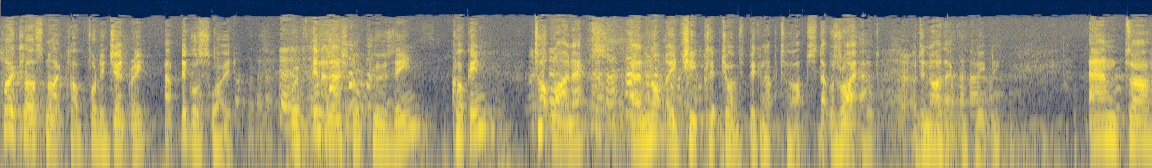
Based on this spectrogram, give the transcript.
high-class nightclub for the gentry at Biggleswade with international cuisine, cooking, top-line acts, and not a cheap clip joint for picking up tarts. That was right out. I deny that completely. And uh,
